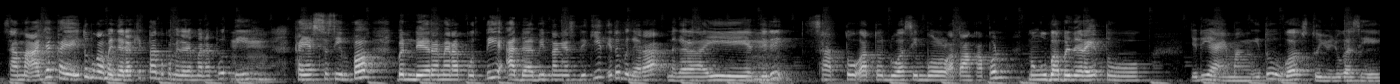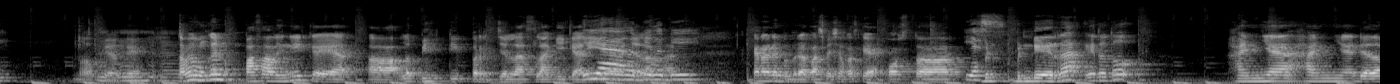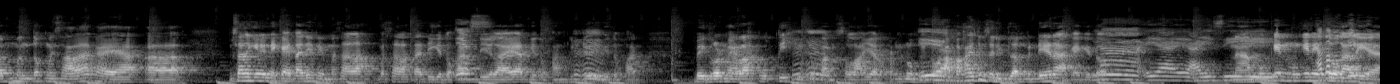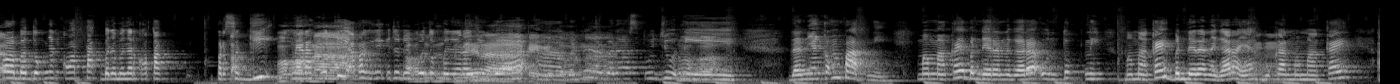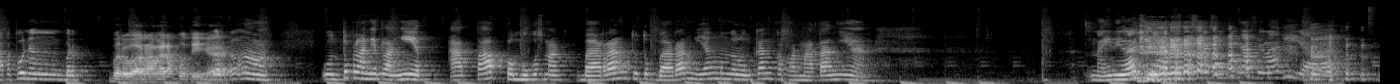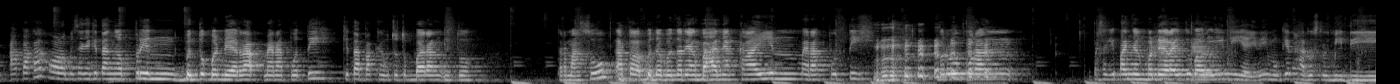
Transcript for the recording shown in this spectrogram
sama aja kayak itu bukan bendera kita bukan bendera merah putih Mm. kayak sesimpel bendera merah putih ada bintangnya sedikit itu bendera negara lain Mm. jadi satu atau dua simbol atau angka pun mengubah bendera itu jadi ya emang itu gue setuju juga sih Oke oke. Tapi mungkin pasal ini kayak uh, lebih diperjelas lagi kali Iya, ya. lebih- dalam- lebih. Kan ada beberapa special case kayak poster, Yes. ben- bendera itu tuh hanya hanya dalam bentuk misalnya kayak uh, misalnya gini nih kayak tadi nih masalah masalah tadi gitu kan Yes. di layar gitu kan gede gitu kan background merah putih gitu kan selayar penuh gitu Iya. apakah itu bisa dibilang bendera kayak gitu Nah, iya iya I see. Nah, mungkin- mungkin Atau itu kali ya. Kalau bentuknya kotak benar-benar kotak persegi Oh, oh, merah nah. putih apa itu Apa bentuk itu bendera, bendera, juga. kayak Nah, gitu. benar Nah. benar setuju Oh, nih. Dan yang keempat nih, memakai bendera negara untuk nih memakai bendera negara ya, bukan memakai apa pun yang ber, berwarna merah putih ya ber- eh, untuk langit-langit atap pembungkus barang tutup barang yang menurunkan kehormatannya. Nah ini lagi ada spesifikasi lagi ya. Apakah kalau misalnya kita ngeprint bentuk bendera merah putih, kita pakai tutup barang itu termasuk? Atau benar-benar yang bahannya kain merah putih berukuran persegi panjang bendera itu baru ini ya? Ini mungkin harus lebih di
